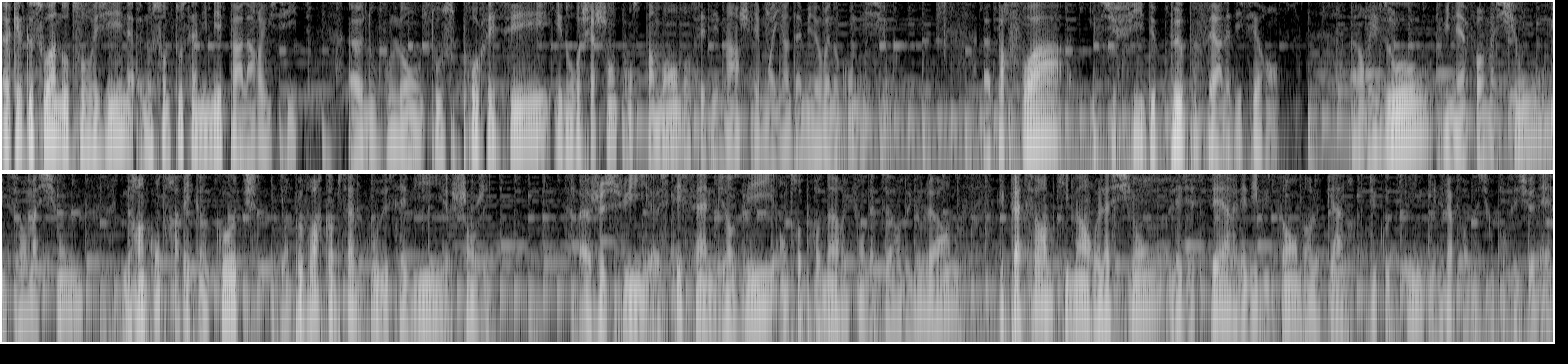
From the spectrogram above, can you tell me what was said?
Euh, quelle que soit notre origine, nous sommes tous animés par la réussite. Euh, nous voulons tous progresser et nous recherchons constamment dans ces démarches les moyens d'améliorer nos conditions. Euh, parfois, il suffit de peu pour faire la différence. Un réseau, une information, une formation, une rencontre avec un coach et on peut voir comme ça le cours de sa vie changer. Je suis Stéphane Bianzi, entrepreneur et fondateur de YouLearn, une plateforme qui met en relation les experts et les débutants dans le cadre du coaching et de la formation professionnelle.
